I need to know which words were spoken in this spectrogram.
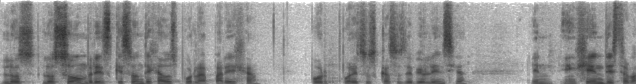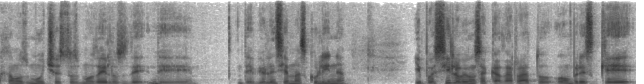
los, los hombres que son dejados por la pareja, por, por esos casos de violencia, en, en Gendes trabajamos mucho estos modelos de, de, de, violencia masculina y pues sí lo vemos a cada rato, hombres que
